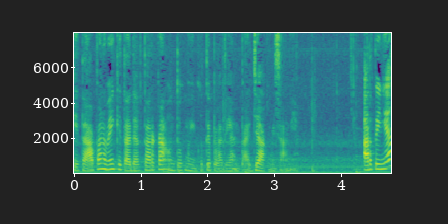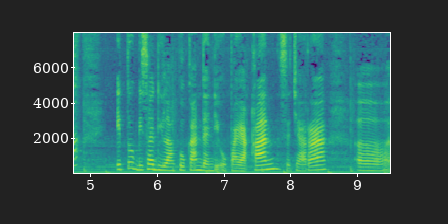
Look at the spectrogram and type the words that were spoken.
kita apa namanya kita daftarkan untuk mengikuti pelatihan pajak misalnya. Artinya itu bisa dilakukan dan diupayakan secara uh,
